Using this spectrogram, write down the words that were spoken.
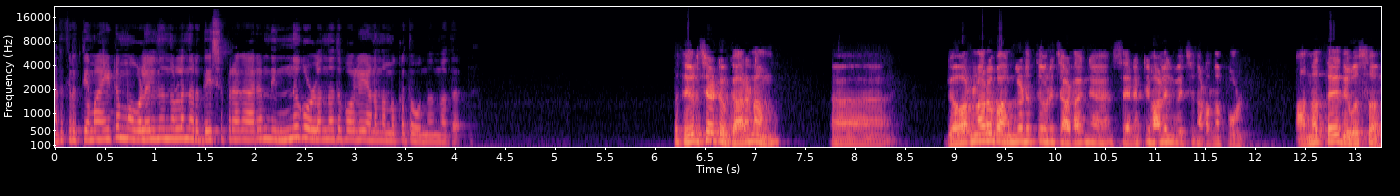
അത് കൃത്യമായിട്ടും മുകളിൽ നിന്നുള്ള നിർദ്ദേശപ്രകാരം നിന്ന് കൊള്ളുന്നത് പോലെയാണ് നമുക്ക് തോന്നുന്നത്. തീർച്ചയായിട്ടും കാരണം ഗവർണർ പങ്കെടുത്ത ഒരു ചടങ്ങ് സെനറ്റ് ഹാളിൽ വെച്ച് നടന്നപ്പോൾ അന്നത്തെ ദിവസം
